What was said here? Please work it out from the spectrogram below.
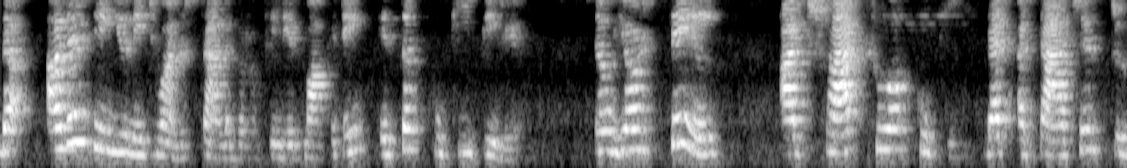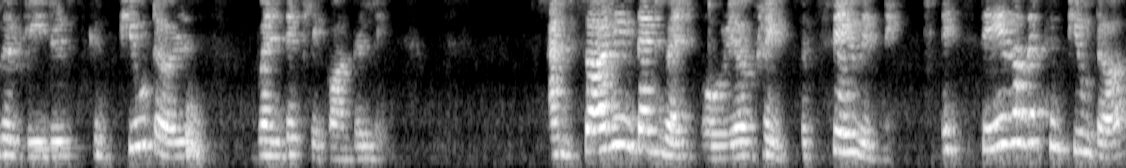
The other thing you need to understand about affiliate marketing is the cookie period. Now, your sales are tracked through a cookie that attaches to the reader's computers when they click on the link. I'm sorry if that went over your brains, but stay with me. It stays on the computer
